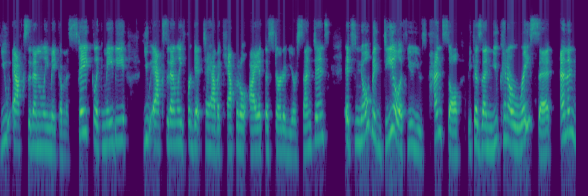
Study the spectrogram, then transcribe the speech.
you accidentally make a mistake, like maybe you accidentally forget to have a capital I at the start of your sentence, it's no big deal if you use pencil because then you can erase it and then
